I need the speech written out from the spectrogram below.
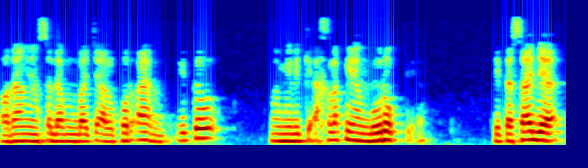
orang yang sedang membaca Al-Quran. Itu memiliki akhlak yang buruk ya. Kita saja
